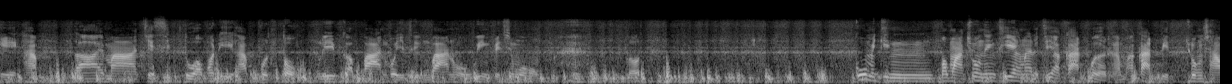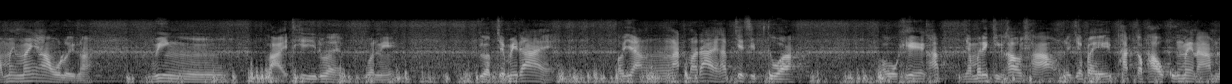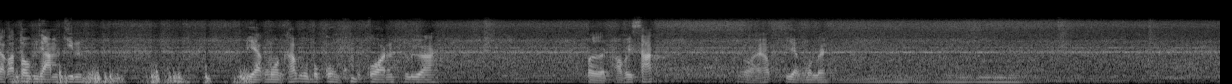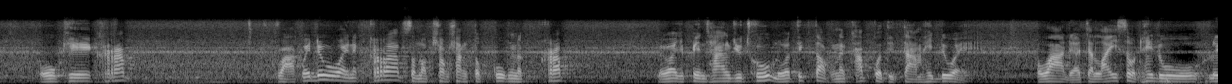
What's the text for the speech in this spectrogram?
เคครับ ได้มา 70 ตัวพอดีครับฝนตกรีบกลับบ้านกว่าจะถึงบ้านโหวิ่งเป็นชั่วโมงรถกู้มากินประมาณช่วงเที่ยงๆนะเดี๋ยวที่อากาศเปิดครับ อากาศปิดช่วงเช้าไม่ไม่เอาเลยนะ วิ่งหลายที่ด้วยวันนี้ เกือบจะไม่ได้เรายังงัดมาได้ครับ 70 ตัว โอเคครับ ยังไม่ได้กินข้าวเช้าเดี๋ยวจะไปผัดกะเพรากุ้งแม่น้ำแล้วก็ต้มยำกินเปียกหมดครับอุปกรณ์อุปกรณ์เรือ เปิดเอาไปซักหน่อยครับเปียกหมดเลย โอเคครับ ฝากไว้ด้วยนะครับสำหรับช่องช่างตกกุ้งนะครับไม่ว่าจะเป็นทาง YouTube หรือว่า TikTok นะครับ กดติดตามให้ด้วย เพราะว่าเดี๋ยวจะไลฟ์สดให้ดู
